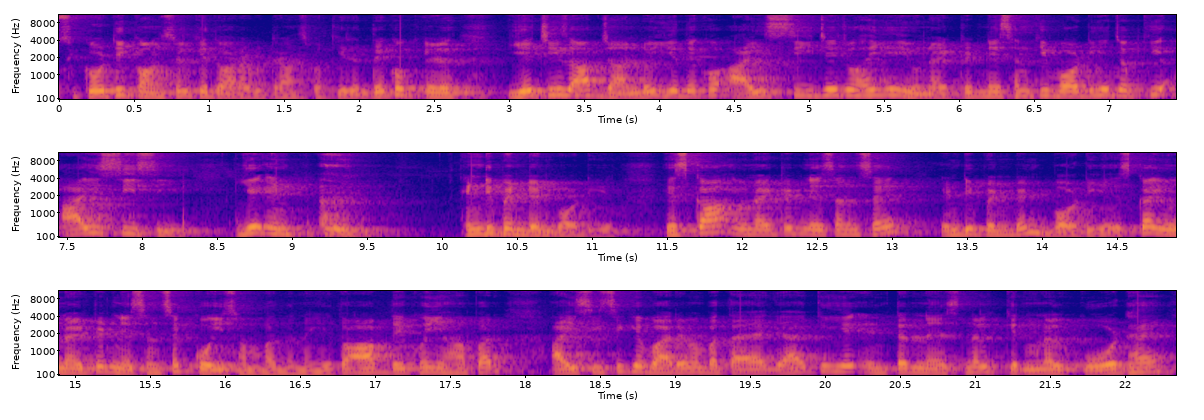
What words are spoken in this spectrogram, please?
सिक्योरिटी काउंसिल के द्वारा भी ट्रांसफ़र किए जाते देखो ये चीज़ आप जान लो, ये देखो आईसीजे जो है, ये यूनाइटेड नेशन की बॉडी है, जबकि आईसीसी ये इंडिपेंडेंट बॉडी है। इसका यूनाइटेड नेशन से इंडिपेंडेंट बॉडी है। इसका यूनाइटेड नेशन से कोई संबंध नहीं है। तो आप देखो यहाँ पर आईसीसी के बारे में बताया गया है कि ये इंटरनेशनल क्रिमिनल कोर्ट है,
